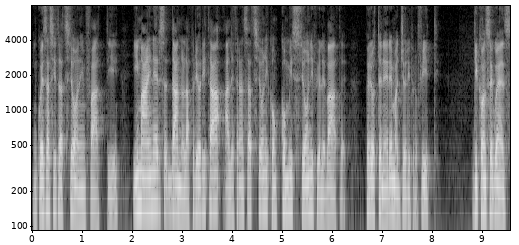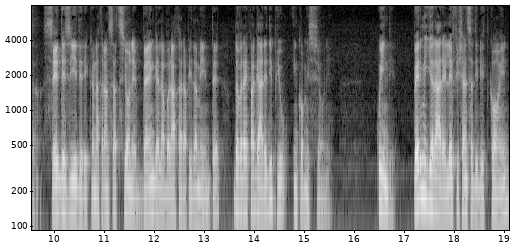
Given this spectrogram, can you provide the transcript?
In questa situazione, infatti, i miners danno la priorità alle transazioni con commissioni più elevate per ottenere maggiori profitti. Di conseguenza, se desideri che una transazione venga elaborata rapidamente, dovrai pagare di più in commissioni. Quindi, per migliorare l'efficienza di Bitcoin,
